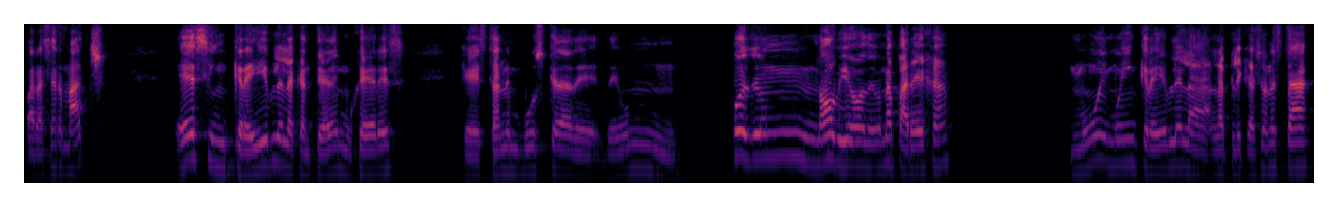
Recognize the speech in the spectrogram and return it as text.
para hacer match. Es increíble la cantidad de mujeres que están en búsqueda de, de un, pues de un novio, de una pareja. Muy, muy increíble. La, la aplicación está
